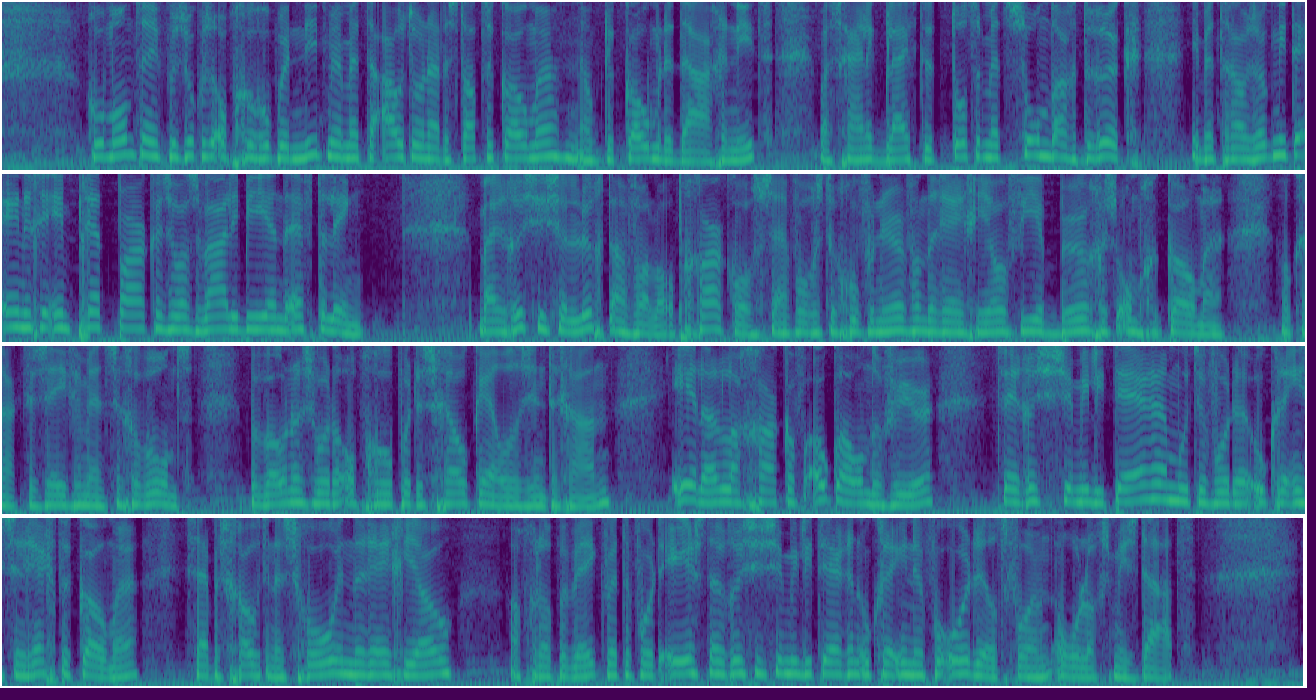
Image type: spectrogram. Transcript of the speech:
Roermond heeft bezoekers opgeroepen niet meer met de auto naar de stad te komen. Ook de komende dagen niet. Waarschijnlijk blijft het tot en met zondag druk. Je bent trouwens ook niet de enige in pretparken zoals Walibi en de Efteling. Bij Russische luchtaanvallen op Kharkov zijn volgens de gouverneur van de regio vier burgers omgekomen. Ook raakten zeven mensen gewond. Bewoners worden opgeroepen de schuilkelders in te gaan. Eerder lag Kharkov ook al onder vuur. Twee Russische militairen moeten voor de Oekraïnse rechter komen. Zij beschoten een school in de regio. Afgelopen week werd er voor het eerst een Russische militair in Oekraïne veroordeeld voor een oorlogsmisdaad.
